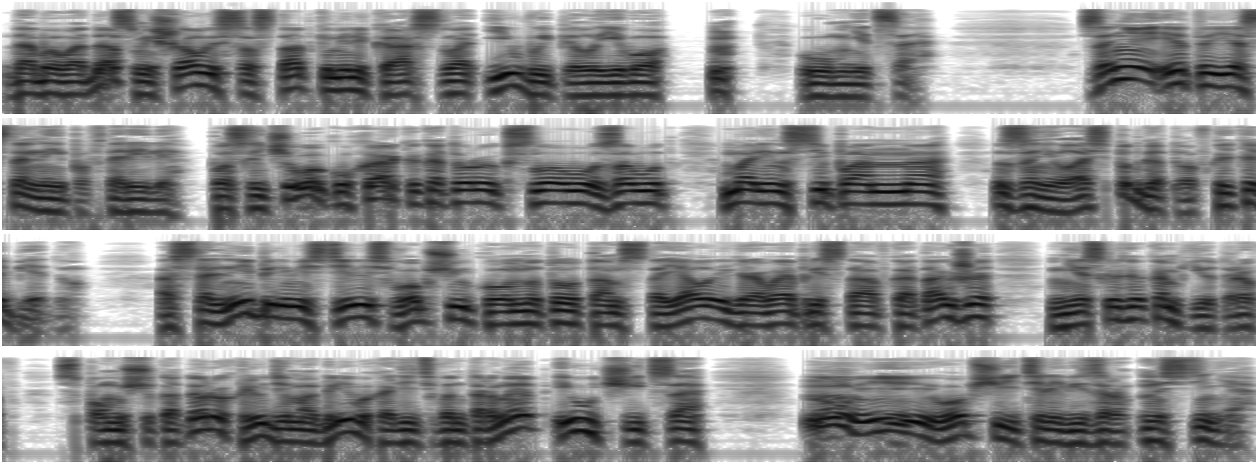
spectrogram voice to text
дабы вода смешалась с остатками лекарства и выпила его. Хм, умница. За ней это и остальные повторили, после чего кухарка, которую, к слову, зовут Марина Степановна, занялась подготовкой к обеду. Остальные переместились в общую комнату, там стояла игровая приставка, а также несколько компьютеров, с помощью которых люди могли выходить в интернет и учиться, ну и общий телевизор на стене.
